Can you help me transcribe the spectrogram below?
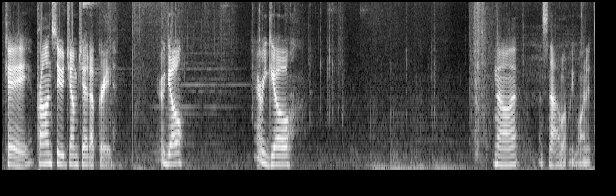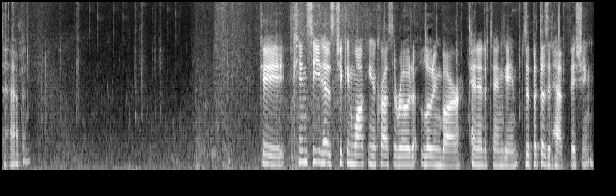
Okay, prawn suit jump jet upgrade. Here we go. There we go. No, that, that's not what we wanted to happen. Okay, Kinseed has chicken walking across the road loading bar. 10 out of 10 game. But does it have fishing?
